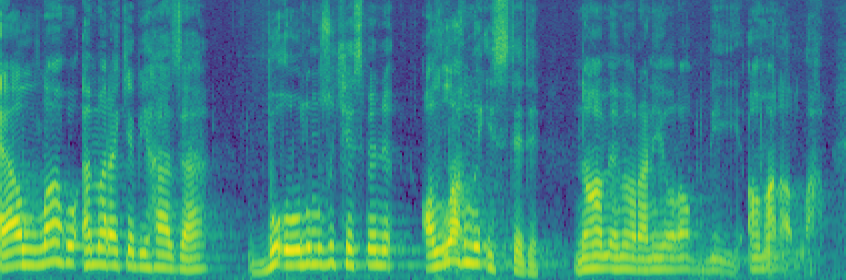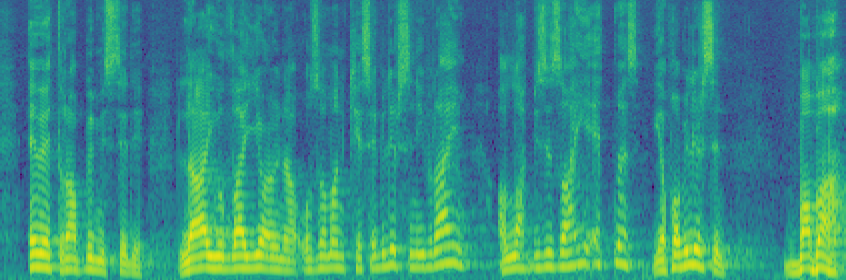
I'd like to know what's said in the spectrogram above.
E Allahu emareke bihaza. Bu oğlumuzu kesmeni Allah mı istedi? Nam emarani Rabbi. Aman Allah. Evet Rabbim istedi. La yudayyi'una. O zaman kesebilirsin İbrahim. Allah bizi zayi etmez. Yapabilirsin. Baba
